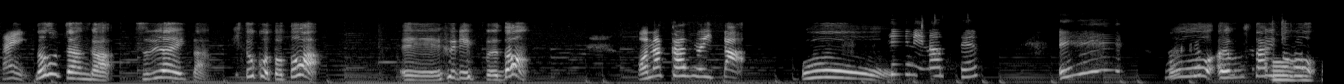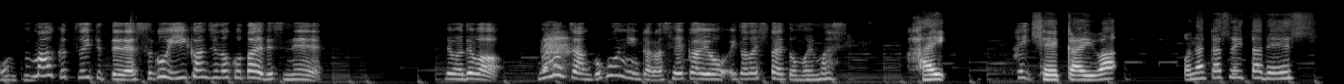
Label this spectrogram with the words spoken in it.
はい。ー、ののちゃんがつぶやいた一言とは、えー、フリップドンお腹すいた。おー気になって。えおーあでも二人とも音符マークついてて、すごいいい感じの答えですね。ではでは、ののちゃんご本人から正解をいただきたいと思います。はい。はい。正解は、お腹すいたです。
